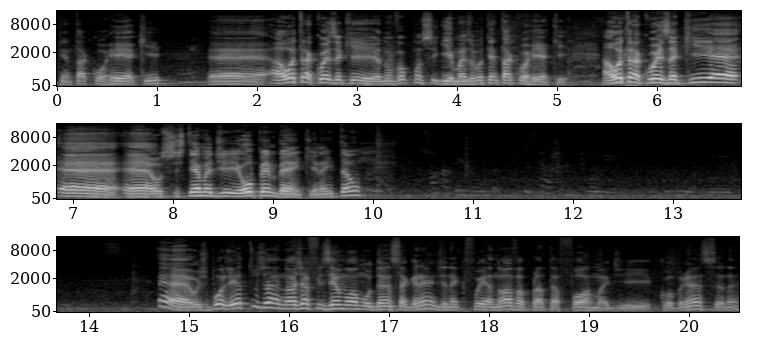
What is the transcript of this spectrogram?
tentar correr aqui. É, a outra coisa que eu não vou conseguir, mas eu vou tentar correr aqui. A outra coisa aqui é, é, é o sistema de Open Bank. Né? Então, É, os boletos, nós já fizemos uma mudança grande, né, que foi a nova plataforma de cobrança, né,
